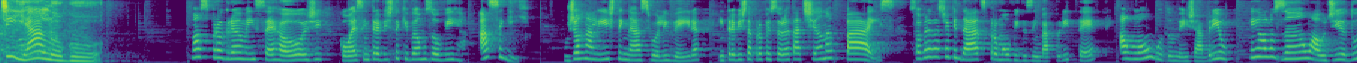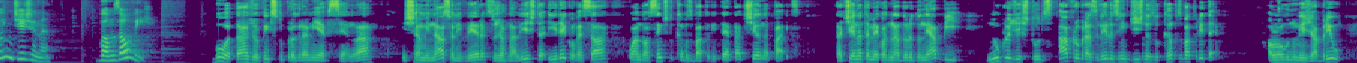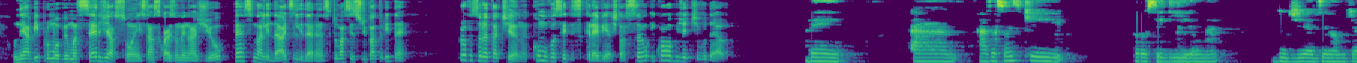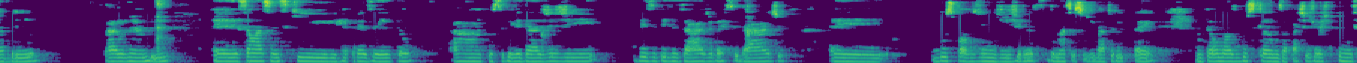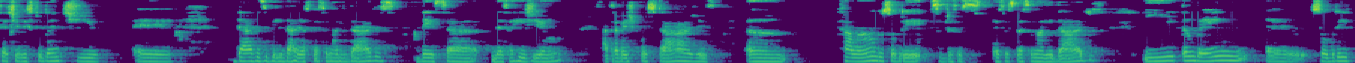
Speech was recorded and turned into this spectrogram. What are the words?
Diálogo Nosso programa encerra hoje com essa entrevista que vamos ouvir a seguir. O jornalista Inácio Oliveira entrevista a professora Tatiana Paz, sobre as atividades promovidas em Baturité ao longo do mês de abril em alusão ao Dia do Indígena. Vamos ouvir. Boa tarde, ouvintes do programa IFC no ar. Me chamo Inácio Oliveira, sou jornalista e irei conversar com a docente do campus Baturité, Tatiana Paz. Tatiana também é coordenadora do NEABI, Núcleo de Estudos Afro-Brasileiros e Indígenas do campus Baturité. Ao longo do mês de abril, o NEABI promoveu uma série de ações nas quais homenageou personalidades e lideranças do maciço de Baturité. Professora Tatiana, como você descreve a estação e qual o objetivo dela? Bem, a, as ações que prosseguiram né, do dia 19 de abril para o NEAMBI é, são ações que representam a possibilidade de visibilizar a diversidade é, dos povos indígenas do maciço de Baturité. Então, nós buscamos, a partir de uma iniciativa estudantil, é, dar visibilidade às personalidades dessa, dessa região, através de postagens, falando sobre, sobre essas, essas personalidades e também é, sobre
